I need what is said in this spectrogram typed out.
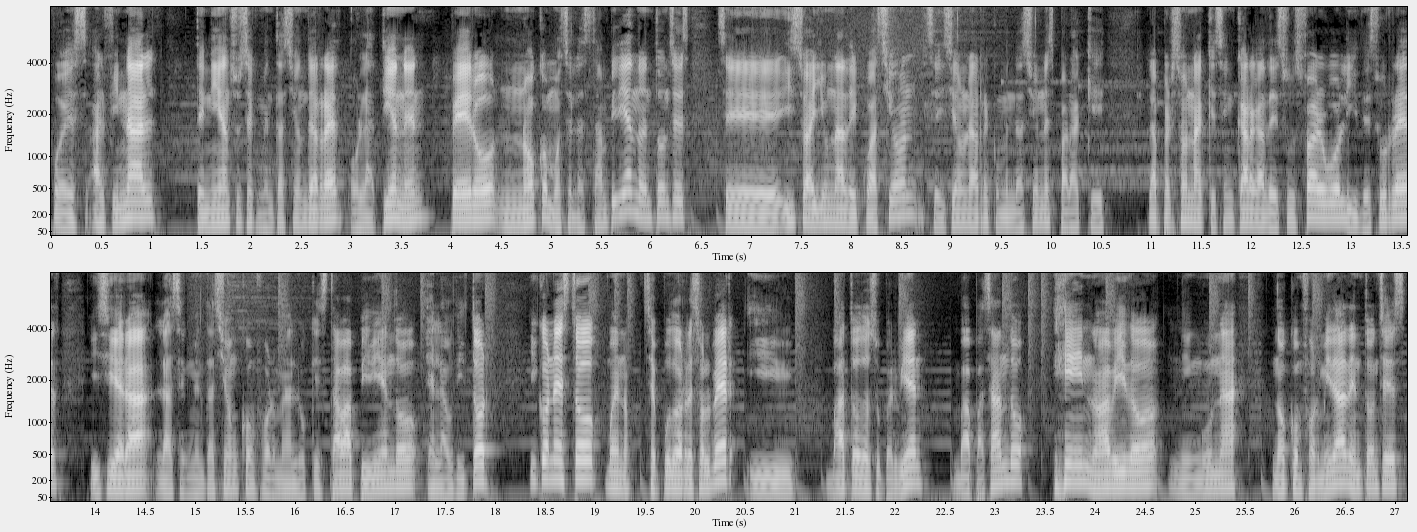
pues al final tenían su segmentación de red o la tienen, pero no como se la están pidiendo. Entonces se hizo ahí una adecuación, se hicieron las recomendaciones para que la persona que se encarga de sus firewall y de su red hiciera la segmentación conforme a lo que estaba pidiendo el auditor. Y con esto, bueno, se pudo resolver y va todo súper bien, va pasando y no ha habido ninguna no conformidad, entonces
